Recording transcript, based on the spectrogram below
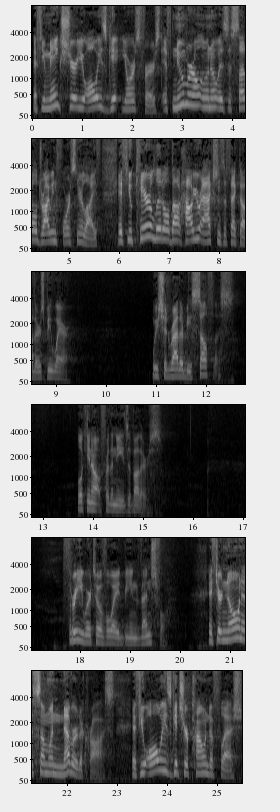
If you make sure you always get yours first, if numero uno is the subtle driving force in your life, if you care little about how your actions affect others, beware. We should rather be selfless looking out for the needs of others. Three, we're to avoid being vengeful. If you're known as someone never to cross, if you always get your pound of flesh,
